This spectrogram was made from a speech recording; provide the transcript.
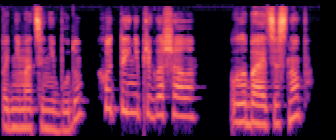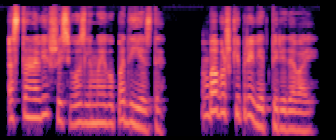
Подниматься не буду, хоть ты и не приглашала. Улыбается Сноб, остановившись возле моего подъезда. «Бабушке привет передавай.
